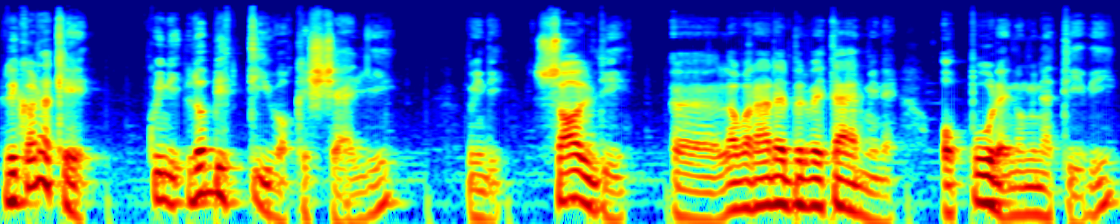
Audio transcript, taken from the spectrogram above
Ricorda che quindi l'obiettivo che scegli, quindi soldi, eh, lavorare a breve termine oppure nominativi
